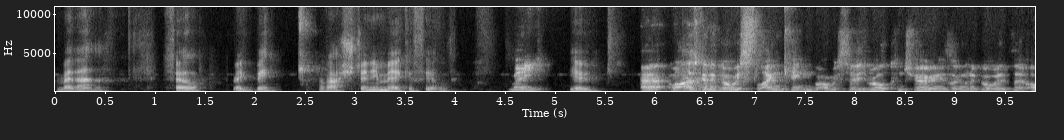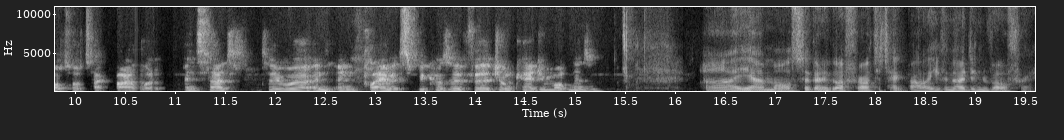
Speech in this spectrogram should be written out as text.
about that? Phil, Rigby of Ashton in Makerfield. Me? You? Uh, well, I was going to go with Slang King, but obviously, as we're all contrarians, I'm going to go with the Auto Tech Pilot instead to uh, and, and claim it's because of uh, John Cage and modernism. I am also going to go for Autotech Ball, even though I didn't vote for it.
